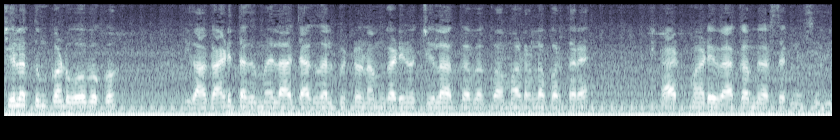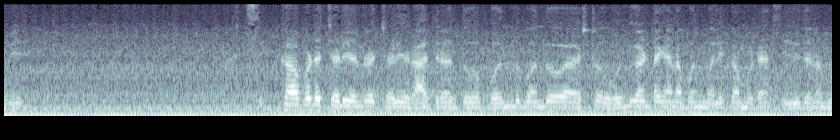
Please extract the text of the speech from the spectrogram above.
ಚೀಲ ತುಂಬ್ಕೊಂಡು ಹೋಗ್ಬೇಕು. ಈಗ ಆ ಗಾಡಿ ತೆಗೆದ್ಮೇಲೆ ಆ ಜಾಗದಲ್ಲಿ ಬಿಟ್ಟು ನಮ್ಮ ಗಾಡಿನೂ ಚೀಲ ಹಾಕೋಬೇಕು ಅಮ್ಮಾಳರೆಲ್ಲ ಬರ್ತಾರೆ. ಸ್ಟಾರ್ಟ್ ಮಾಡಿ ವ್ಯಾಕಮ್ ಏರ್ಸಕ್ಕೆ ನಿಲ್ಸಿದ್ದೀವಿ ಸಿಕ್ಕಾಪಟ್ಟೆ ಚಳಿ ಅಂದರೆ ಚಳಿ ರಾತ್ರಿ ಅಂತೂ ಬಂದು ಬಂದು ಎಷ್ಟು ಒಂದು ಗಂಟೆಗೇನೋ ಬಂದು ಮಲಿಕೊಂಬಿಟ್ಟೆ ಸೀದಾ ನಮ್ಮ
